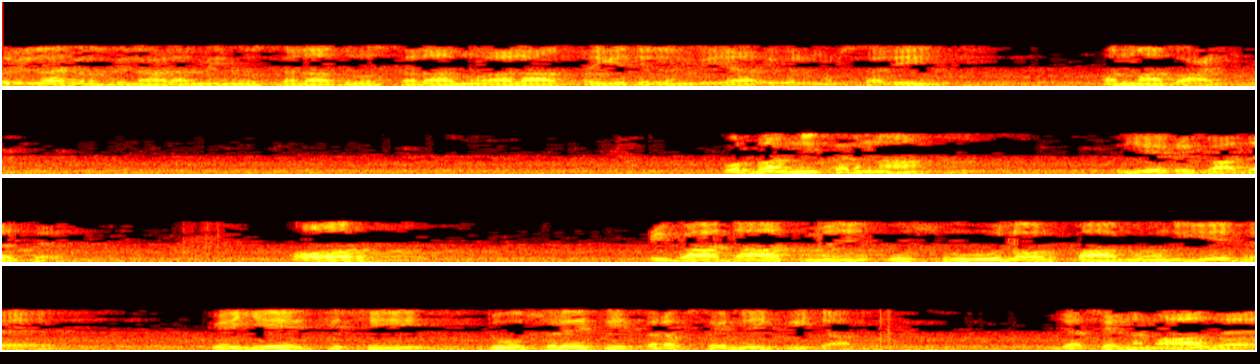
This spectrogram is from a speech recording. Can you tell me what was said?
لله رب العالمين والصلاة والسلام على سيد الأنبياء والمرسلين أما بعد. قربانی کرنا یہ عبادت ہے اور عبادات میں اصول اور قانون یہ ہے کہ یہ کسی دوسرے کی طرف سے نہیں کی جا سکتی. جیسے نماز ہے،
